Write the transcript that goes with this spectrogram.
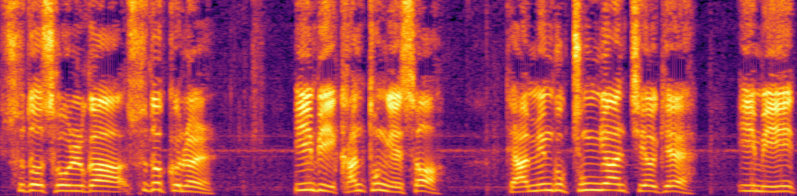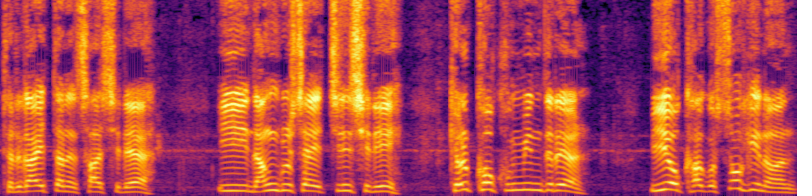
수도 서울과 수도권을 이미 간통해서 대한민국 중요한 지역에 이미 들어가 있다는 사실에 이 낭굴사의 진실이 결코 국민들을 미혹하고 속이는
